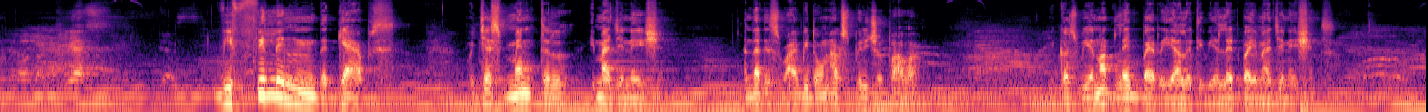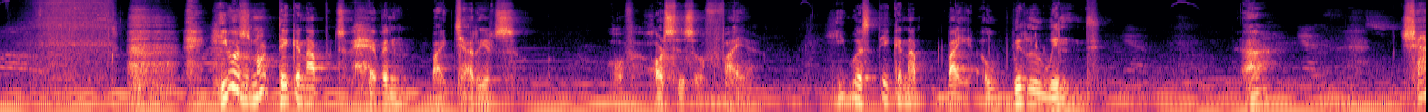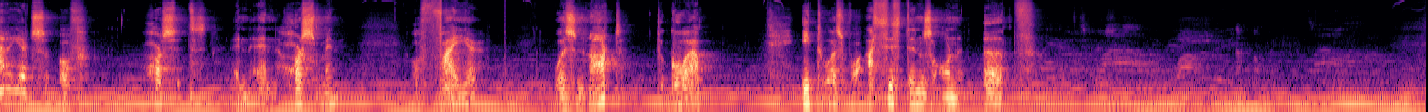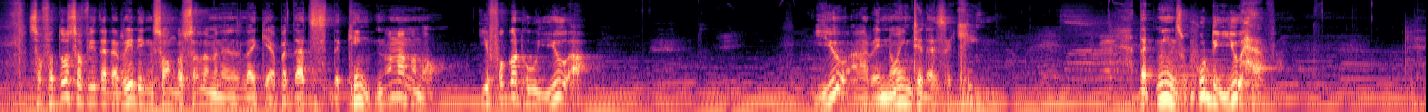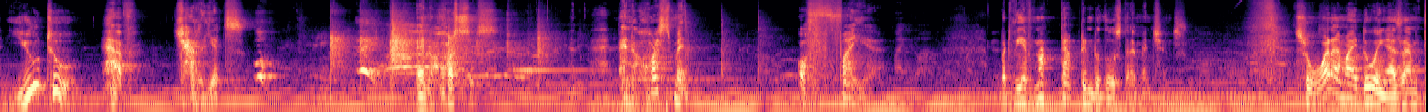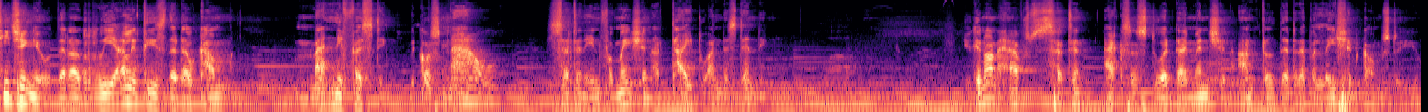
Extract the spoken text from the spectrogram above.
Yes. We fill in the gaps with just mental imagination. And that is why we don't have spiritual power because we are not led by reality, we are led by imaginations. He was not taken up to heaven by chariots of horses of fire. He was taken up by a whirlwind. Huh? Chariots of horses and, and horsemen of fire was not to go up, it was for assistance on earth. So for those of you that are reading Song of Solomon and it's like, yeah, but that's the king. No, no, no, no. You forgot who you are. You are anointed as a king. That means who do you have? You too have chariots and horses and horsemen of fire. But we have not tapped into those dimensions. So, what am I doing as I'm teaching you? There are realities that have come manifesting because now certain information are tied to understanding. You cannot have certain access to a dimension until that revelation comes to you.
